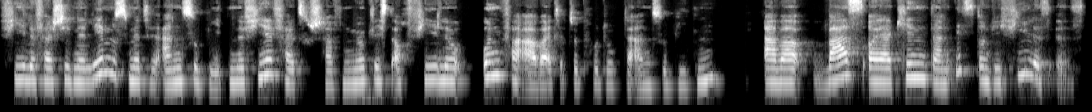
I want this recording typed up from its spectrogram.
viele verschiedene Lebensmittel anzubieten, eine Vielfalt zu schaffen, möglichst auch viele unverarbeitete Produkte anzubieten. Aber was euer Kind dann isst und wie viel es isst,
